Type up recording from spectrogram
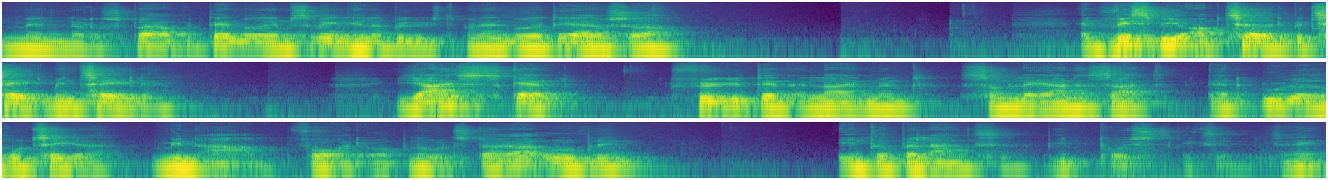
Men når du spørger på den måde, så vil jeg hellere belyse det på en anden måde. Det er jo så, at hvis vi optager det betalt mentale, jeg skal følge den alignment, som læreren har sagt, at udad rotere min arm for at opnå en større åbning, indre balance i bryst eksempelvis. Ikke?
